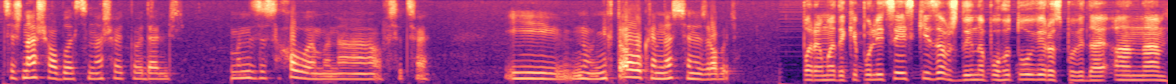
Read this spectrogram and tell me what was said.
Це ж наша область, це наша відповідальність. Ми не засуховуємо на все це. І ну, ніхто, окрім нас, це не зробить. Парамедики поліцейські завжди на поготові, розповідає Анна.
